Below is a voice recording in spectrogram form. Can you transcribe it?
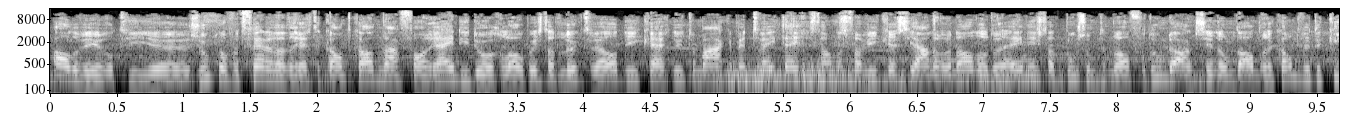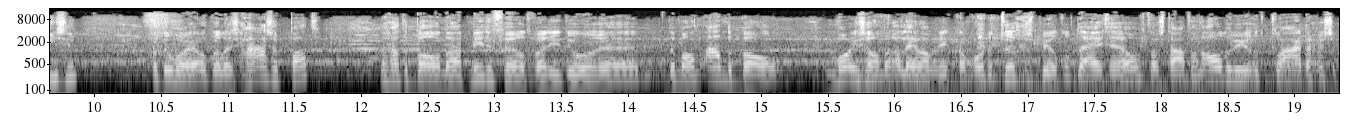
Al de wereld die uh, zoekt of het verder naar de rechterkant kan. Naar Van Rijn die doorgelopen is, dat lukt wel. Die krijgt nu te maken met twee tegenstanders van wie Cristiano Ronaldo er één is. Dat boezemt hem al voldoende angst in om de andere kant weer te kiezen. Dat noemen wij ook wel eens hazenpad. Dan gaat de bal naar het middenveld waar hij door uh, de man aan de bal Moisander alleen maar weer kan worden teruggespeeld op de eigen helft. Dan staat dan al de wereld klaar. Daar is 1-0.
